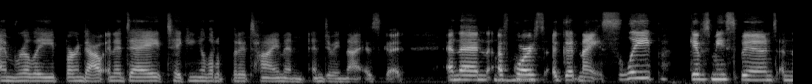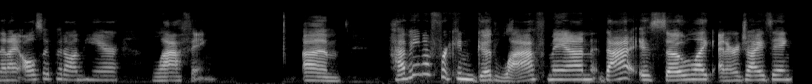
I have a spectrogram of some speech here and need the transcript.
am really burned out in a day. Taking a little bit of time and and doing that is good. And then of mm-hmm. course a good night's sleep gives me spoons. And then I also put on here laughing. Um, having a freaking good laugh, man, that is so like energizing.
